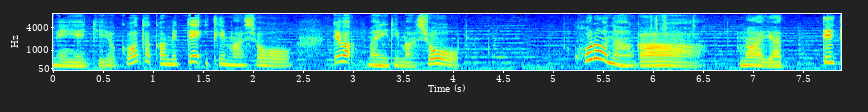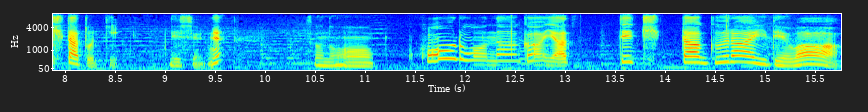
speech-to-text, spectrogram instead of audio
免疫力を高めていきましょう。では参りましょう。コロナがまあやってきた時ですよね。そのコロナがやってきたぐらいでは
